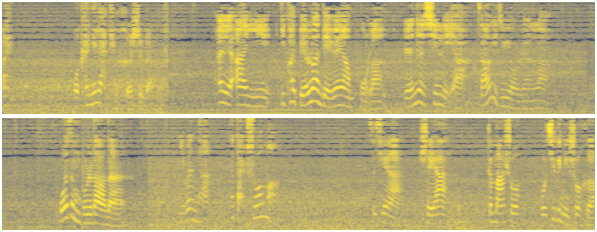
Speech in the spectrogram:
哎，我看你俩挺合适的。哎呀，阿姨，你快别乱点鸳鸯谱了，人家心里啊早已经有人了。我怎么不知道呢？你问他，他敢说吗？子清啊，谁呀？跟妈说，我去跟你说和。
